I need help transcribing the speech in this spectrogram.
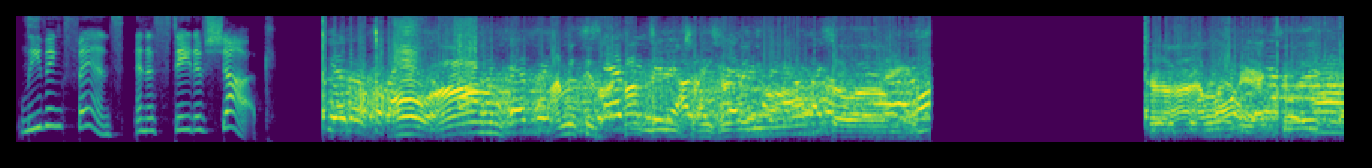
leaving fans in a state of shock. Oh, um, I mean, because I can't do room anymore, I'm happy actually.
